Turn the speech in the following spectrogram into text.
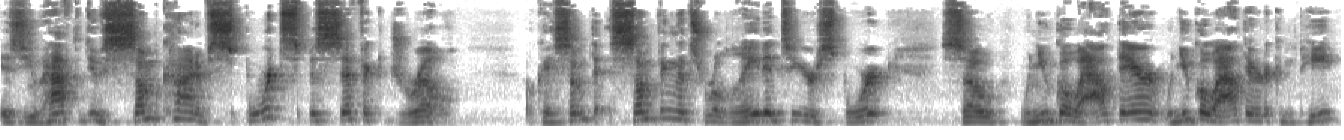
is you have to do some kind of sports specific drill. Okay, something something that's related to your sport. So when you go out there, when you go out there to compete,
